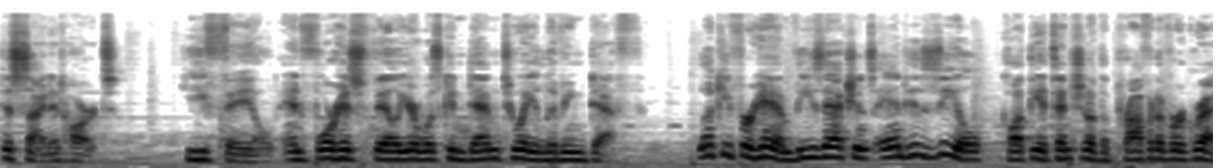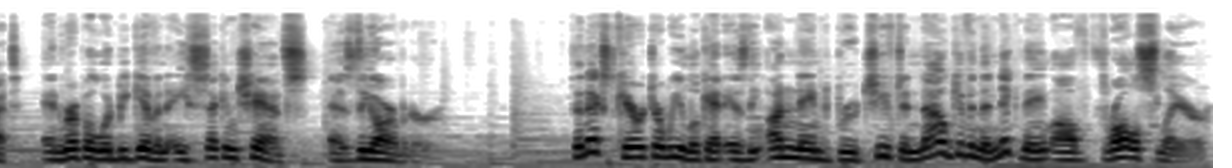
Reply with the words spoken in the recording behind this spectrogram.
Decided Heart. He failed, and for his failure was condemned to a living death. Lucky for him, these actions and his zeal caught the attention of the Prophet of Regret, and Ripa would be given a second chance as the Arbiter. The next character we look at is the unnamed Brute Chieftain, now given the nickname of Thrall Slayer.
